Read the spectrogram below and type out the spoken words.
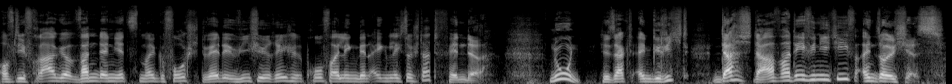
Auf die Frage, wann denn jetzt mal geforscht werde, wie viel Racial Profiling denn eigentlich so stattfände. Nun, hier sagt ein Gericht, das da war definitiv ein solches.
